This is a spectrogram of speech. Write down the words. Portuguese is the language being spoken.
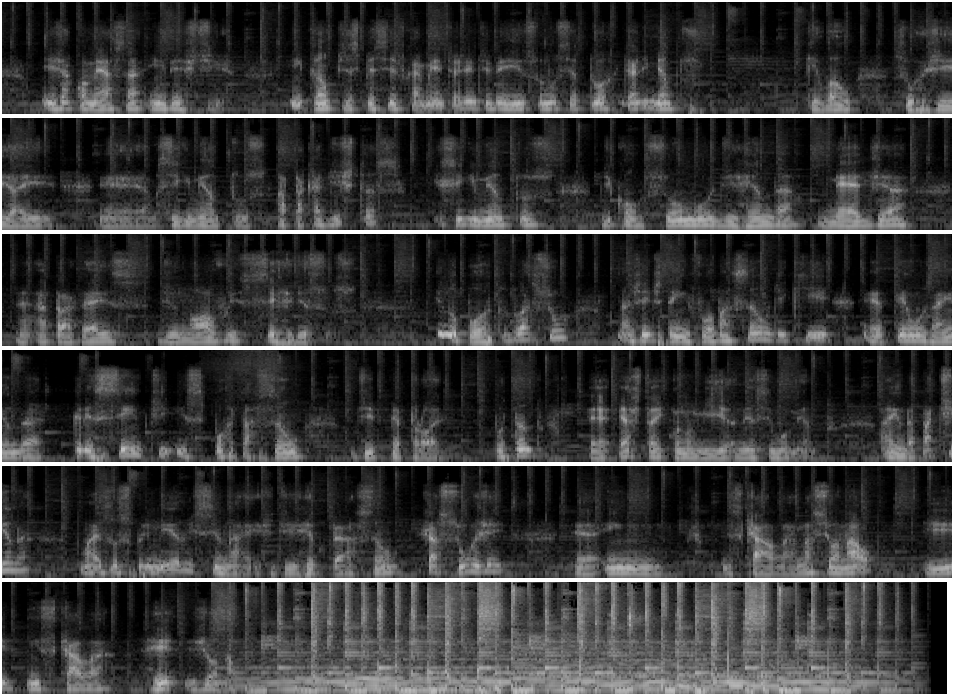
e já começa a investir. Em Campos, especificamente, a gente vê isso no setor de alimentos, que vão surgir aí é, segmentos atacadistas e segmentos de consumo de renda média é, através de novos serviços. E no Porto do Açu, a gente tem informação de que é, temos ainda crescente exportação de petróleo. Portanto, é, esta economia, nesse momento, ainda patina, mas os primeiros sinais de recuperação já surgem é, em escala nacional e em escala regional.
